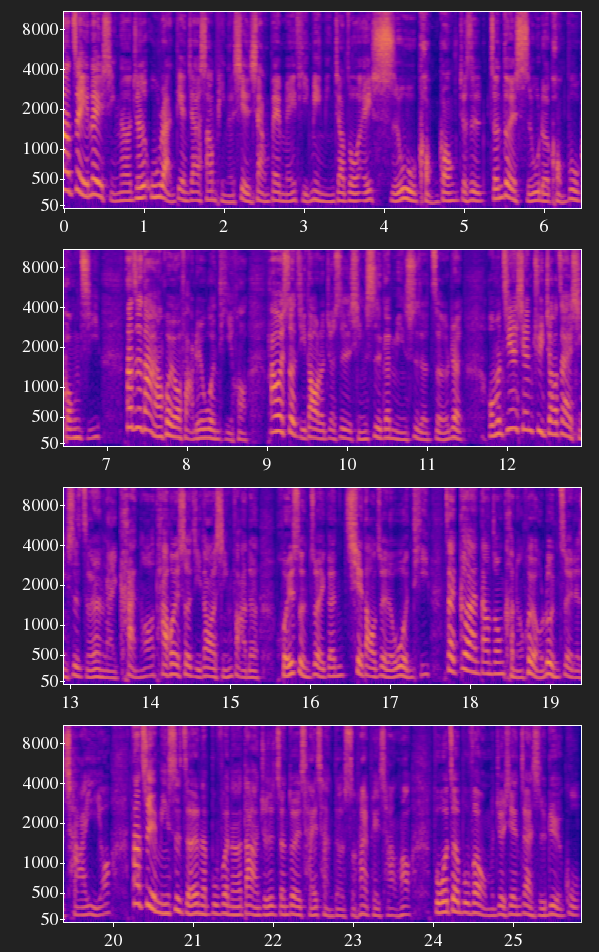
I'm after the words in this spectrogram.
那这一类型呢，就是污染店家商品的现象，被媒体命名叫做“诶食物恐攻”，就是针对食物的恐怖攻击。那这当然会有法律问题哈，它会涉及到的就是刑事跟民事的责任。我们今天先聚焦在刑事责任来看哦，它会涉及到刑法的毁损罪跟窃盗罪的问题，在个案当中可能会有论罪的差异哦。那至于民事责任的部分呢，当然就是针对财产的损害赔偿哈。不过这部分我们就先暂时略过。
